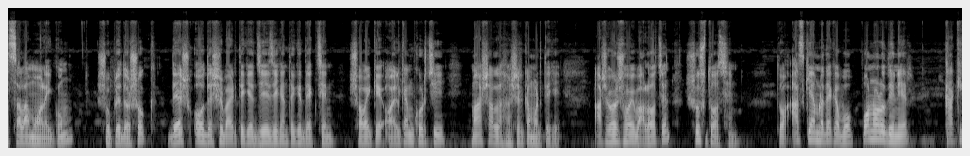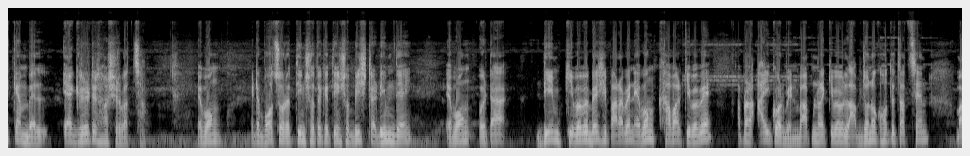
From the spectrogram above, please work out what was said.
আসসালামু আলাইকুম। সুপ্রিয় দর্শক, দেশ ও দেশের বাইরে থেকে যে যেখান থেকে দেখছেন, সবাইকে ওয়েলকাম করছি মাশাল্লাহ হাঁসের কামার থেকে। আশা করি সবাই ভালো আছেন, সুস্থ আছেন। তো আজকে আমরা দেখাবো পনেরো দিনের কাকি ক্যাম্বেল এক গ্রেটের হাঁসের বাচ্চা এবং এটা বছরে তিনশো থেকে তিনশো বিশটা ডিম দেয় এবং ওইটা ডিম কীভাবে বেশি পারাবেন এবং খাবার কীভাবে আপনারা আয় করবেন বা আপনারা কীভাবে লাভজনক হতে চাচ্ছেন বা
